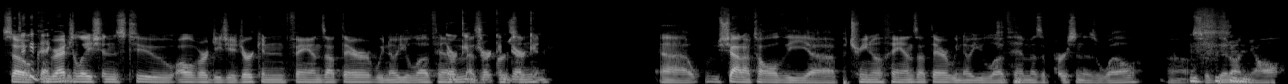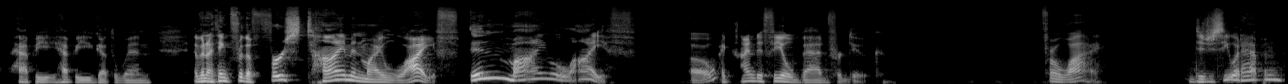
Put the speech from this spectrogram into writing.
So Took a decade. congratulations to all of our DJ Durkin fans out there. We know you love him Durkin, as a person. Durkin. Uh, shout out to all the uh, Petrino fans out there. We know you love him as a person as well. Uh, so good on y'all. Happy, happy you got the win, Evan. I think for the first time in my life, in my life, Oh, I kind of feel bad for Duke. for why? Did you see what happened?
